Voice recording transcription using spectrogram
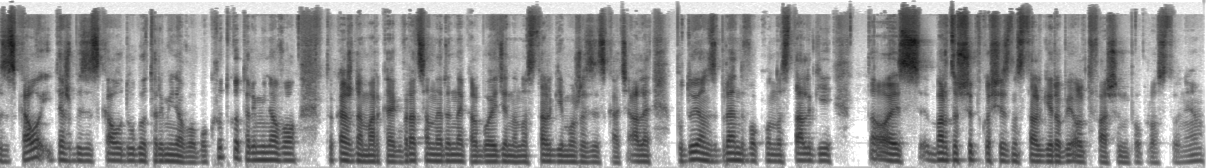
zyskało i też by zyskało długoterminowo, bo krótkoterminowo to każda marka jak wraca na rynek albo jedzie na nostalgię może zyskać, ale budując brand wokół nostalgii, to jest bardzo szybko się z nostalgii robi old fashion po prostu, nie?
